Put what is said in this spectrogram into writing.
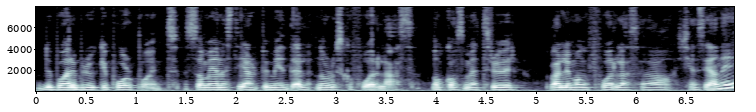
du bare bruker PowerPoint som eneste hjelpemiddel når du skal forelese. Noe som jeg tror veldig mange forelesere kjenner seg igjen i.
